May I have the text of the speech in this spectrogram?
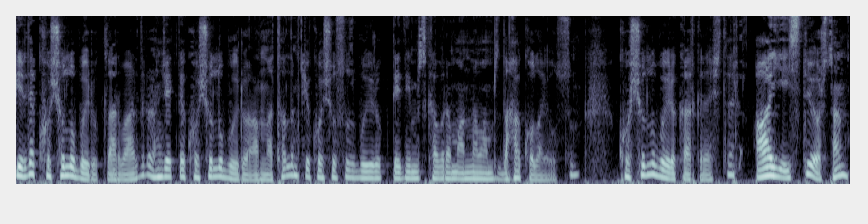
Bir de koşullu buyruklar vardır. Öncelikle koşullu buyruğu anlatalım ki koşulsuz buyruk dediğimiz kavramı anlamamız daha kolay olsun. Koşullu buyruk arkadaşlar A'yı istiyorsan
